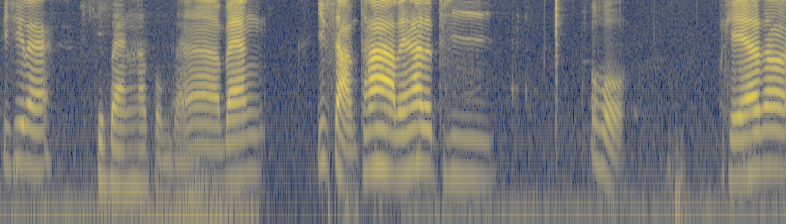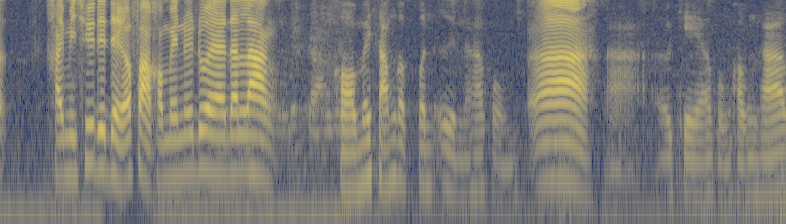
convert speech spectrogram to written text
พี่ชื่ออะไรนะชื่อแบงค์ครับผมแบงค์อ่าแบงค์ยี่สามท่าเลยห้านาทีโอ้โหโอเคถ้าใครมีชื่อเด็กๆก็ฝากคอมเมนต์ไว้ด้วยนะด้านล่าง ขอไม่ซ้ำกับคนอื่นนะครับผม อ่า อ่า โอเคครับผมขอบคุณครับ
